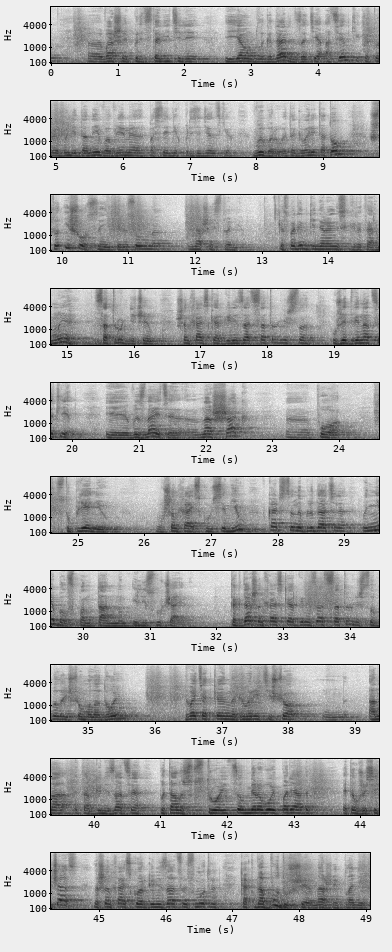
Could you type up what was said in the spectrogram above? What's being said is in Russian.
ваши представители, и я вам благодарен за те оценки, которые были даны во время последних президентских выборов. Это говорит о том, что и ШОС заинтересована в нашей стране. Господин генеральный секретарь, мы сотрудничаем, Шанхайская организация сотрудничества уже 12 лет. И вы знаете, наш шаг э, по вступлению в шанхайскую семью в качестве наблюдателя не был спонтанным или случайным. Тогда Шанхайская организация сотрудничества была еще молодой. Давайте откровенно говорить, еще она, эта организация пыталась встроиться в мировой порядок. Это уже сейчас на Шанхайскую организацию смотрят как на будущее нашей планеты,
